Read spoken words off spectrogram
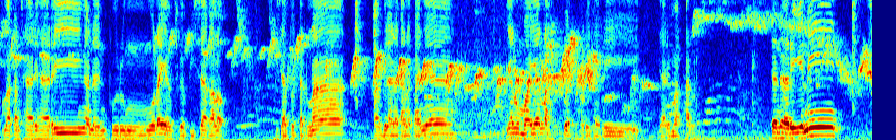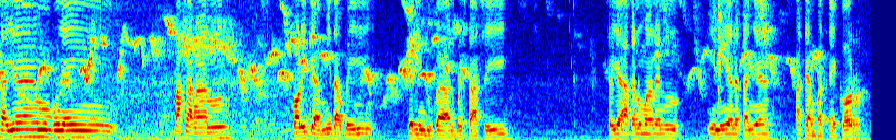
makan sehari-hari ngandalin burung murai ya juga bisa. Kalau bisa beternak ambil anak-anakannya ya lumayan lah buat hari-hari cari makan. Dan hari ini saya mempunyai pasangan poligami tapi kerindukan prestasi. Saya akan memanen ini anakannya ada empat ekor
